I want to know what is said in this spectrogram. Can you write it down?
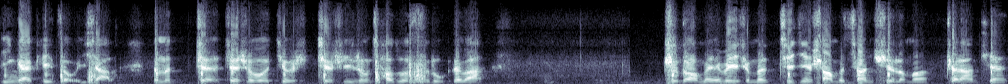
应该可以走一下了。那么这这时候就是这是一种操作思路，对吧？知道煤为什么最近上不上去了吗？这两天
